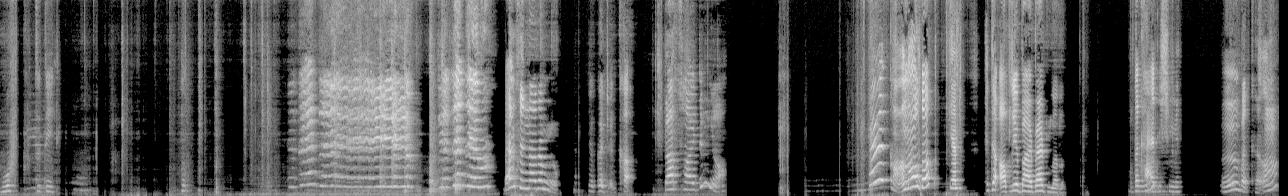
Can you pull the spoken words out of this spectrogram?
Vuf değil. Ben seni aramıyorum. Şaka şaka. Ben saydım ya. Evet Kaan ne oldu? Gel. Hadi ablaya berber bulalım. Bu da kardeşimi. Hı, bakalım.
